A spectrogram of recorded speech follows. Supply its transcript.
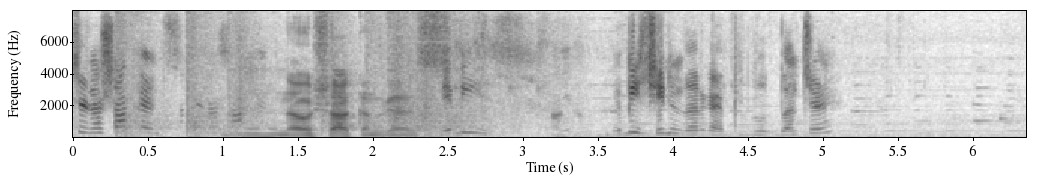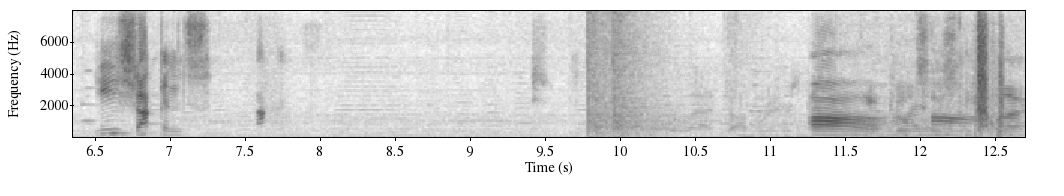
Luncher, no shotguns. Yeah, no shotguns, guys. Maybe he's, maybe he's cheating the other guy. Bl- Blunter. He's shotguns. Oh, kill my. God.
